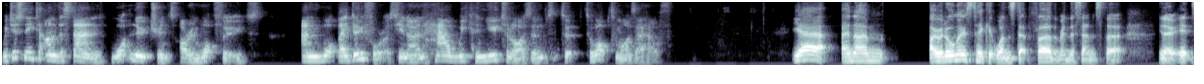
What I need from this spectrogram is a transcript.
we just need to understand what nutrients are in what foods and what they do for us, you know, and how we can utilize them to, to optimize our health. Yeah. And um, I would almost take it one step further in the sense that you know, it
